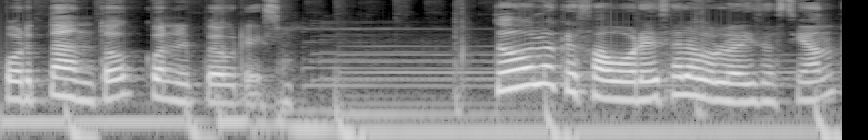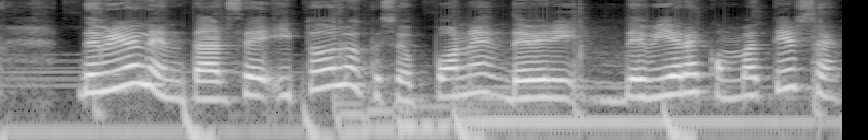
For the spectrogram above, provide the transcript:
por tanto, con el progreso. Todo lo que favorece la globalización debería alentarse y todo lo que se opone debiera combatirse.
